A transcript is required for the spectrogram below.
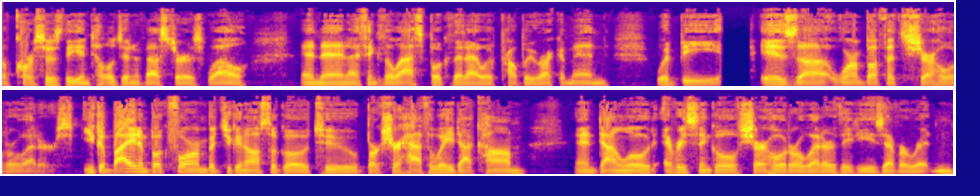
of course there's the intelligent investor as well and then i think the last book that i would probably recommend would be is uh, Warren Buffett's shareholder letters. You can buy it in book form, but you can also go to berkshirehathaway.com and download every single shareholder letter that he's ever written.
